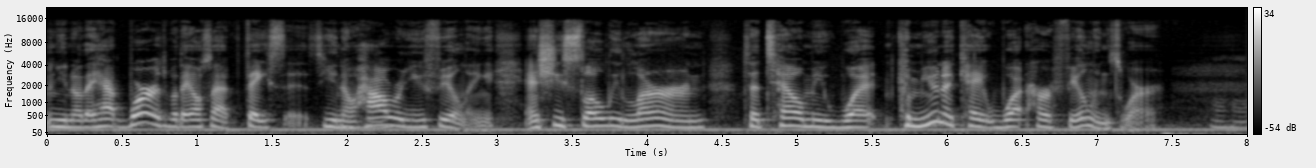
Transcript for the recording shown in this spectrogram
you know, they had words, but they also had faces. You know, how mm-hmm. are you feeling? And she slowly learned to tell me what, communicate what her feelings were. Mm-hmm.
